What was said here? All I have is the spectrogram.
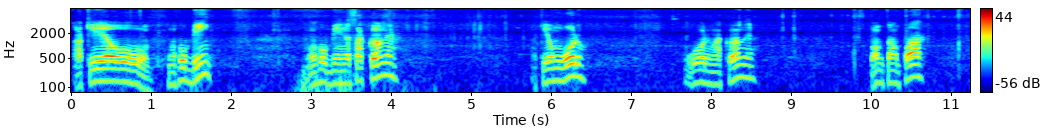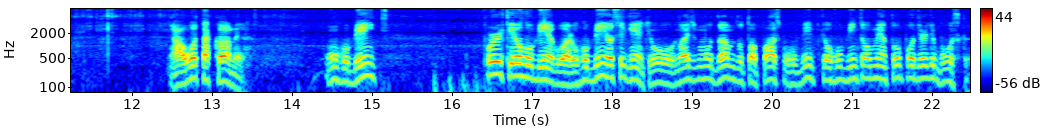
Aqui é o um rubim. Um rubim nessa câmera. Aqui é um ouro. O ouro na câmera. Vamos tampar. A outra câmera. Um rubim por que o Rubim agora? O Rubim é o seguinte, o, nós mudamos do topázio para o Rubim porque o Rubim então aumentou o poder de busca.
